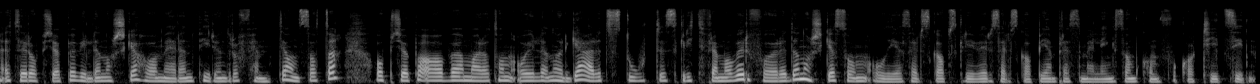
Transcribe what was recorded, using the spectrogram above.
Etter oppkjøpet vil det norske ha mer enn 450 ansatte. Oppkjøpet av Marathon Oil Norge er et stort skritt fremover for det norske som oljeselskap, skriver selskapet i en pressemelding som kom for kort tid siden.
